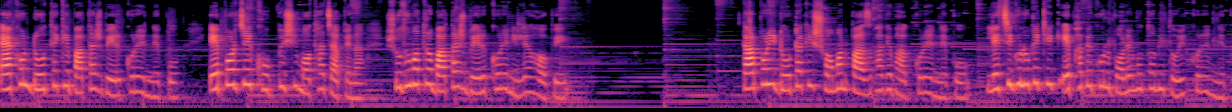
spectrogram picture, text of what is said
এখন ডো থেকে বাতাস বের করে নেব। এ পর্যায়ে খুব বেশি মথা চাপে না, শুধুমাত্র বাতাস বের করে নিলে হবে। তারপরে এই ডোটাকে সমান পাঁচ ভাগে ভাগ করে নেব। লেচিগুলোকে ঠিক এভাবে কুল বলের মতো আমি তৈরি করে নেব।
